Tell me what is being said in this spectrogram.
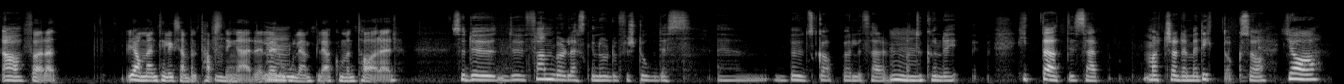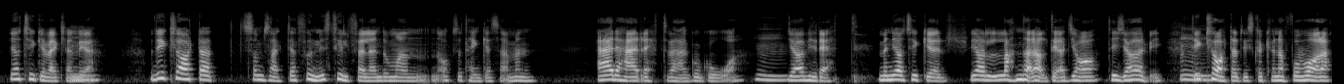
Ja. För att, ja men till exempel tafsningar eller olämpliga kommentarer. Så du, du fann burlesken och du förstod dess budskap eller så här, att du kunde hitta att det så här, matchade med ditt också. Ja, jag tycker verkligen det. Och det är klart att som sagt det har funnits tillfällen då man också tänker så här, men är det här rätt väg att gå? Gör vi rätt? Men jag tycker, jag landar alltid att ja, det gör vi. Det är klart att vi ska kunna få vara,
